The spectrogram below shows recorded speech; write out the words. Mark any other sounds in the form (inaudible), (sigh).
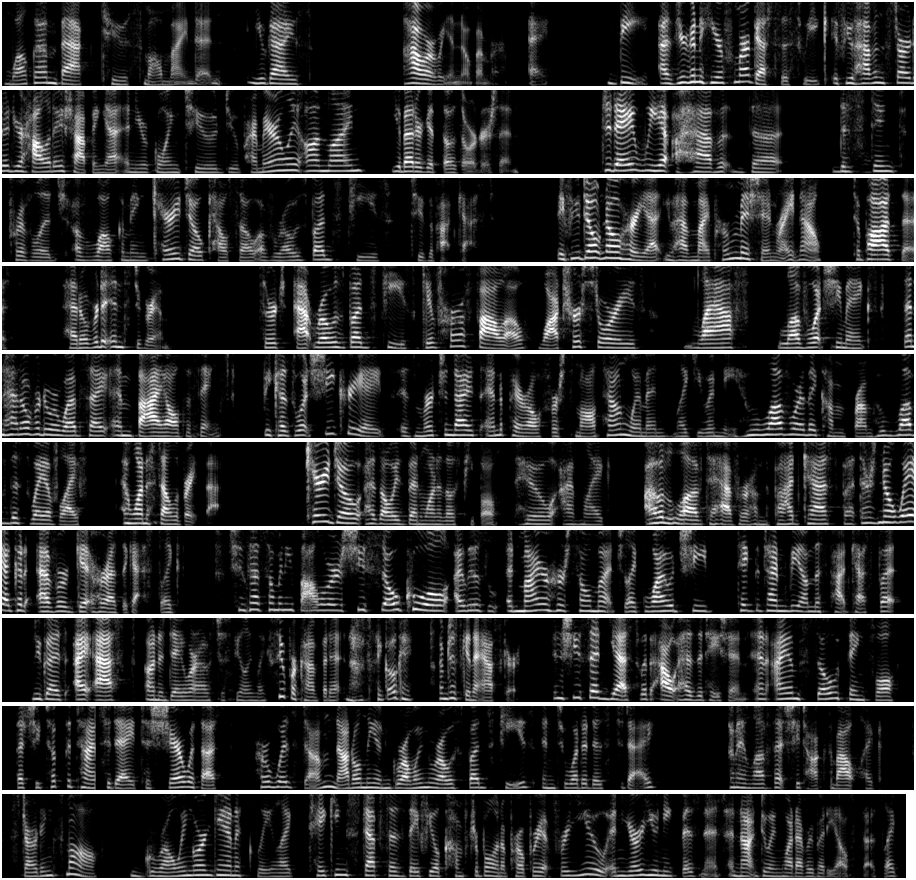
Welcome back to Small Minded. You guys, how are we in November? A. B, as you're going to hear from our guests this week, if you haven't started your holiday shopping yet and you're going to do primarily online, you better get those orders in. Today, we have the distinct privilege of welcoming Carrie Jo Kelso of Rosebuds Tees to the podcast. If you don't know her yet, you have my permission right now to pause this, head over to Instagram, search at Rosebuds Tees, give her a follow, watch her stories, laugh, love what she makes, then head over to her website and buy all the things. Because what she creates is merchandise and apparel for small town women like you and me who love where they come from, who love this way of life, and want to celebrate that. Carrie Jo has always been one of those people who I'm like, I would love to have her on the podcast, but there's no way I could ever get her as a guest. Like, she's got so many followers. She's so cool. I just admire her so much. Like, why would she take the time to be on this podcast? But you guys, I asked on a day where I was just feeling like super confident, and I was like, okay, I'm just going to ask her. And she said yes without hesitation. And I am so thankful that she took the time today to share with us her wisdom, not only in growing Rosebuds Tees into what it is today. And I love that she talks about like starting small, growing organically, like taking steps as they feel comfortable and appropriate for you and your unique business and not doing what everybody else does. Like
